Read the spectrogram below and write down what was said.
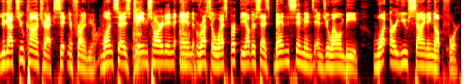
You got two contracts sitting in front of you. One says James Harden and Russell Westbrook. The other says Ben Simmons and Joel Embiid. What are you signing up for?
